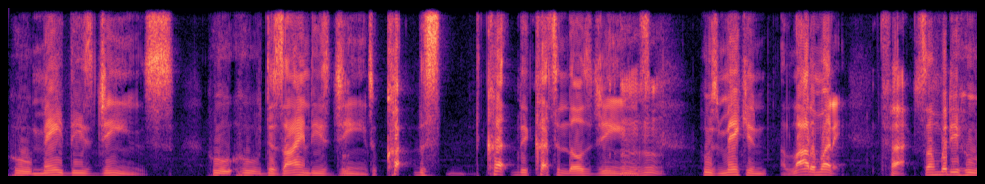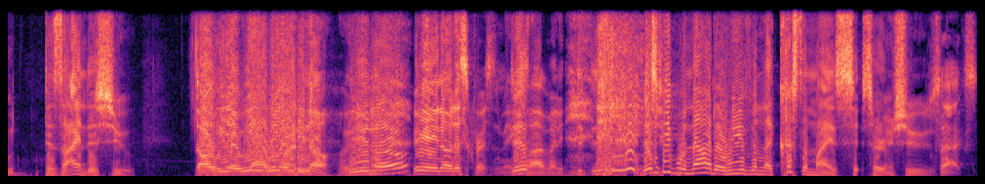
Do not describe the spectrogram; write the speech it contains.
who made these jeans who who designed these jeans who cut this cut the cuts in those jeans Mhm. Who's making a lot of money Fact. somebody who designed this shoe Oh, we, a we, we already know. We you already know We already know this person's making there's, a lot of money. there's people now though who even like customize certain shoes Facts.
